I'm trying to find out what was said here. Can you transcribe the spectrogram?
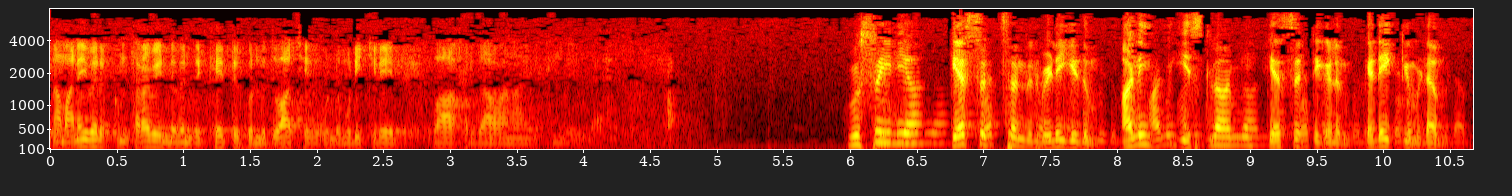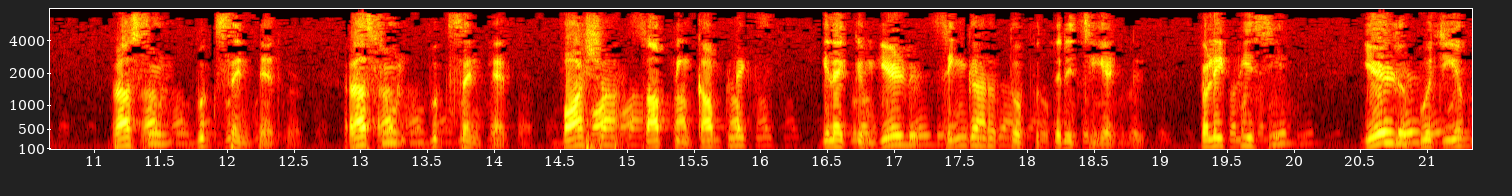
நாம் அனைவருக்கும் தர வேண்டும் என்று கேட்டுக்கொண்டு துவா செய்து கொண்டு முடிக்கிறேன் வாஹர்தாவானா இருக்கின்றேன் ஹுசைனியா கேசட் சென்டர் வெளியிடும் அனைத்து இஸ்லாமிய கேசட்டுகளும் கிடைக்கும் இடம். Rasool book centre Rasool book centre Basha shopping complex இலக்கம் ஏழு சிங்காரத்தோப்பு திருச்சி எட்டு. தொலைபேசி ஏழு பூஜ்ஜியம்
